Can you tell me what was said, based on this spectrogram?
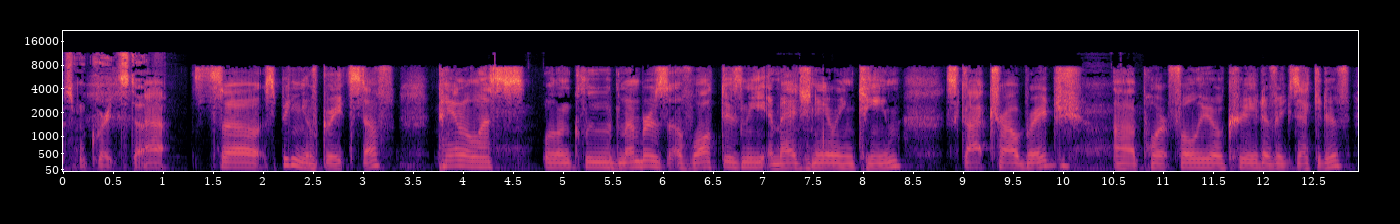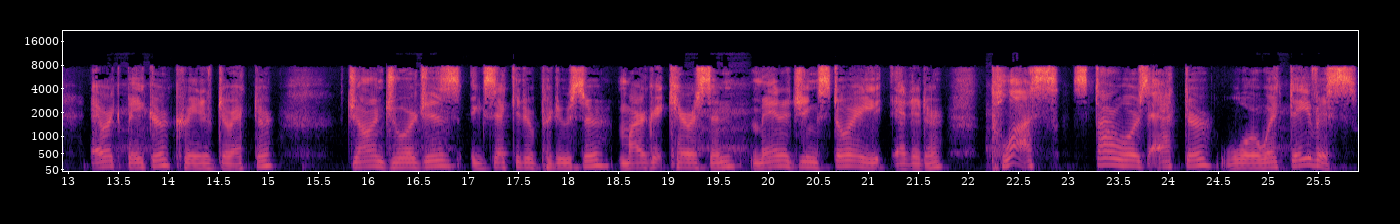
Some great stuff. Uh, so, speaking of great stuff, panelists will include members of Walt Disney Imagineering team, Scott Trowbridge, uh, portfolio creative executive, Eric Baker, creative director, John Georges, executive producer, Margaret Kerrison, managing story editor, plus Star Wars actor Warwick Davis.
